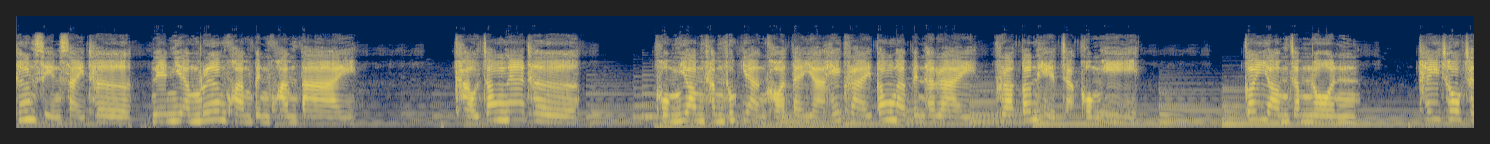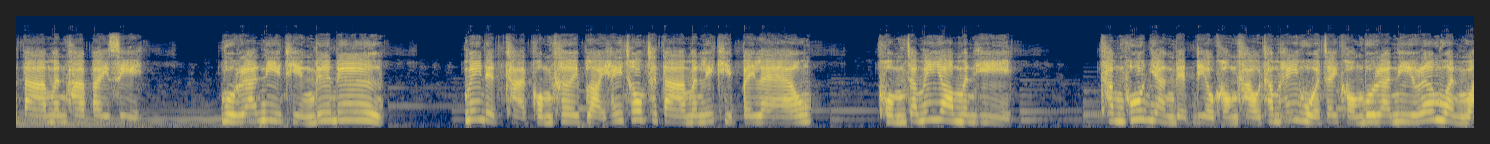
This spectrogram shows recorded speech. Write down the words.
ขึ้นเสียงใส่เธอ เน้นย้ำเรื่องความเป็นความตาย เขาจ้องหน้าเธอ ผมยอมทำทุกอย่างขอแต่อย่าให้ใครต้องมาเป็นอะไร เพราะต้นเหตุจากผมอีก ก็ยอมจำนน ให้โชคชะตามันพาไปสิบุราณีเถียงดื้อๆไม่เด็ดขาดผมเคยปล่อยให้โชคชะตามันลิขิตไปแล้ว ผมจะไม่ยอมมันอีกคำพูดอย่างเด็ดเดี่ยวของเขาทำให้หัวใจของบุราณีเริ่มหวั่นไหว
